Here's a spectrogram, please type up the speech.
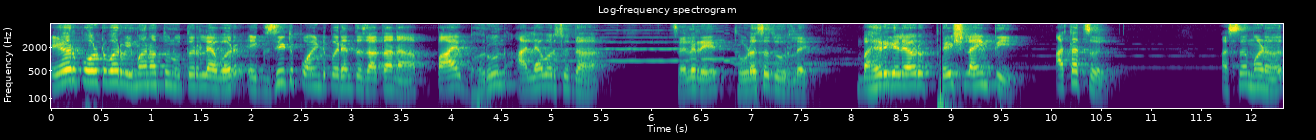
एअरपोर्टवर विमानातून उतरल्यावर एक्झिट पॉईंटपर्यंत जाताना पाय भरून आल्यावर सुद्धा चल रे थोडंसंच उरलंय. बाहेर गेल्यावर फ्रेश लाईम पी. आता चल. असं म्हणत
